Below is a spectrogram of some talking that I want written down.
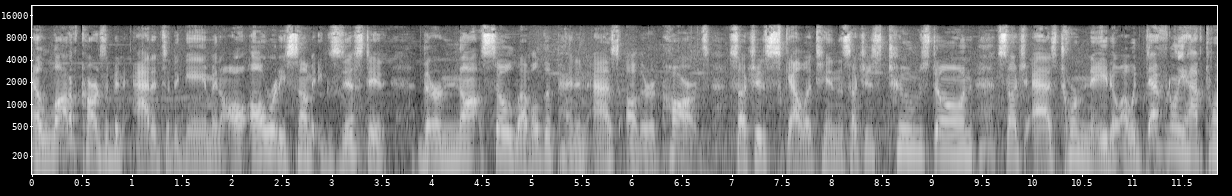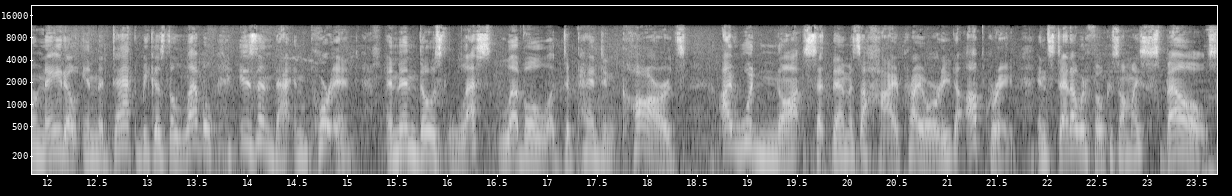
a lot of cards have been added to the game and already some existed that are not so level dependent as other cards, such as Skeleton, such as Tombstone, such as Tornado. I would definitely have Tornado in the deck because the level isn't that important. And then those less level dependent cards I would not set them as a high priority to upgrade. Instead, I would focus on my spells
